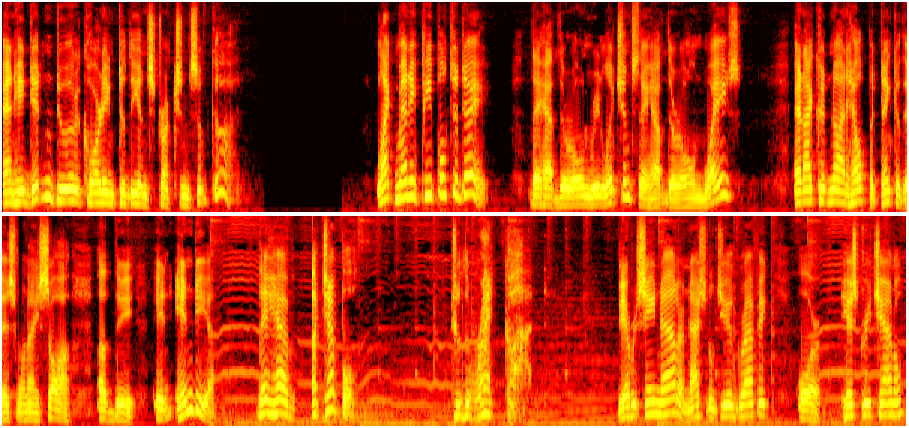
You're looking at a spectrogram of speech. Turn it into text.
And he didn't do it according to the instructions of God. Like many people today, they have their own religions, they have their own ways. And I could not help but think of this when I saw of the in India, they have a temple to the rat god. Have you ever seen that on National Geographic or History Channel?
